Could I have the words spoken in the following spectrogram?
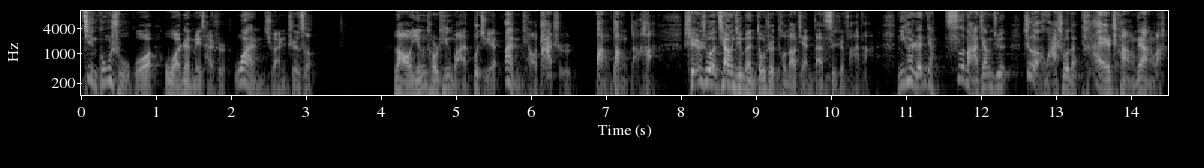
进攻蜀国，我认为才是万全之策。老营头听完不觉暗挑大指，棒棒的哈！谁说将军们都是头脑简单、四肢发达？你看人家司马将军，这话说的太敞亮了。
